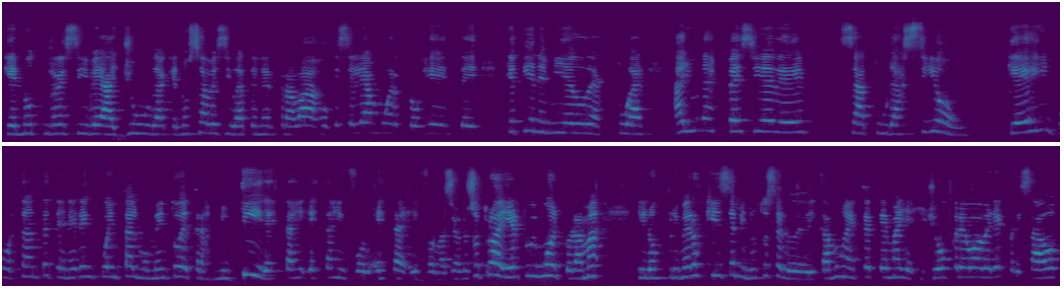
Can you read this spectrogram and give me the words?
que no recibe ayuda, que no sabe si va a tener trabajo, que se le ha muerto gente, que tiene miedo de actuar, hay una especie de saturación que es importante tener en cuenta al momento de transmitir estas infor- esta información. Nosotros ayer tuvimos el programa y los primeros 15 minutos se lo dedicamos a este tema y yo creo haber expresado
